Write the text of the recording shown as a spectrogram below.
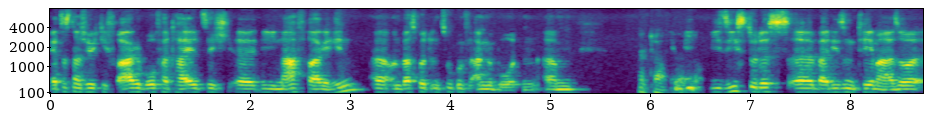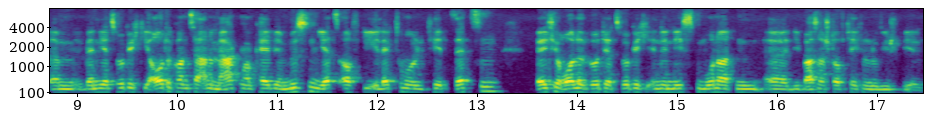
Jetzt ist natürlich die Frage, wo verteilt sich äh, die Nachfrage hin äh, und was wird in Zukunft angeboten? Ähm, ja, wie, wie, siehst du das äh, bei diesem Thema? Also ähm, wenn jetzt wirklich die Autokonzerne merken, okay, wir müssen jetzt auf die Elektromobilität setzen, welche Rolle wird jetzt wirklich in den nächsten Monaten äh, die Wasserstofftechnologie spielen?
